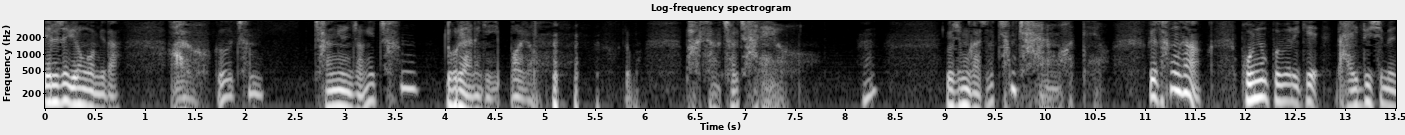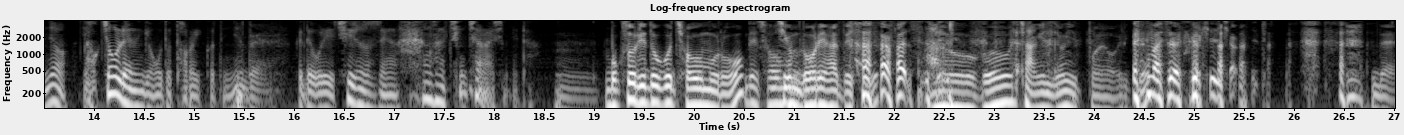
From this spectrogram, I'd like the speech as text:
예를 들어 이런 겁니다. 아유, 그 참 장윤정이 참 노래하는 게 이뻐요. 그리고 박상철 잘해요. 응? 요즘 가수도 참 잘하는 것 같아요. 그래서 항상 보면 보면 이렇게 나이 드시면요 역정을 내는 경우도 덜어 있거든요. 네. 근데 우리 최희준 선생은 항상 칭찬하십니다. 음, 목소리도 그 저음으로 네, 저음으로. 지금 노래하듯이 맞습니다. 아유, 그 장인영 이뻐요. 이렇게 맞아요. 그렇게 얘기합니다. 네.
